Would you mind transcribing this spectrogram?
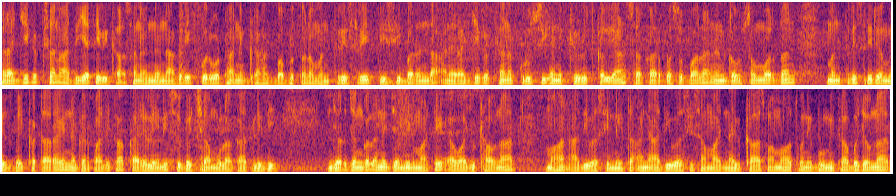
રાજ્યકક્ષાના આદિજાતિ વિકાસ અને અન્ય નાગરિક પુરવઠા અને ગ્રાહક બાબતોના મંત્રી શ્રી પીસી બરંડા અને રાજ્યકક્ષાના કૃષિ અને ખેડૂત કલ્યાણ, સહકાર, પશુપાલન અને ગૌસંવર્ધન મંત્રી શ્રી રમેશભાઈ કટારાએ નગરપાલિકા કાર્યાલયની શુભેચ્છા મુલાકાત લીધી. જળ, જંગલ અને જમીન માટે અવાજ ઉઠાવનાર મહાન આદિવાસી નેતા અને આદિવાસી સમાજના વિકાસમાં મહત્ત્વની ભૂમિકા ભજવનાર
